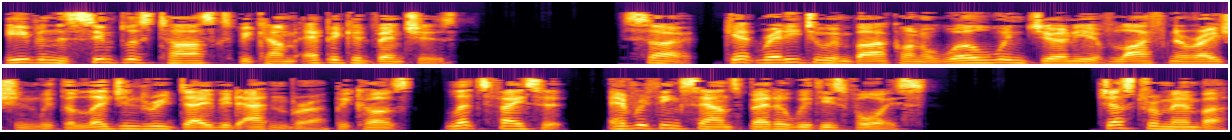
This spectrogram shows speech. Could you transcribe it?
even the simplest tasks become epic adventures. So, get ready to embark on a whirlwind journey of life narration with the legendary David Attenborough because, let's face it, everything sounds better with his voice. Just remember,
